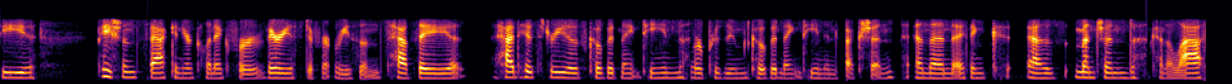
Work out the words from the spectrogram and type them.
see patients back in your clinic for various different reasons. Have they had history of COVID 19 or presumed COVID 19 infection. And then I think, as mentioned, kind of last,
